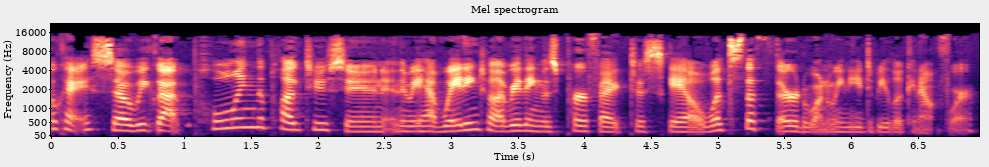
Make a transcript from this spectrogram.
Okay, so we've got pulling the plug too soon, and then we have waiting till everything is perfect to scale. What's the third one we need to be looking out for?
